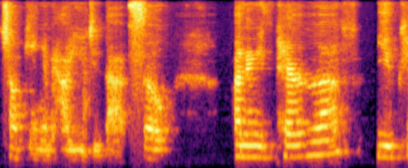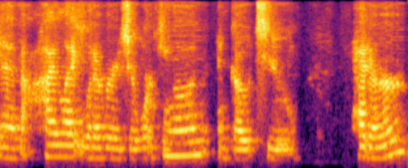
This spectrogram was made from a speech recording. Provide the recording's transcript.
chunking and how you do that. So underneath paragraph, you can highlight whatever it is you're working on and go to header,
